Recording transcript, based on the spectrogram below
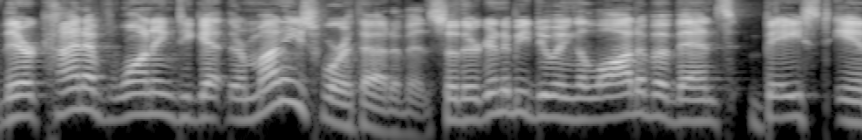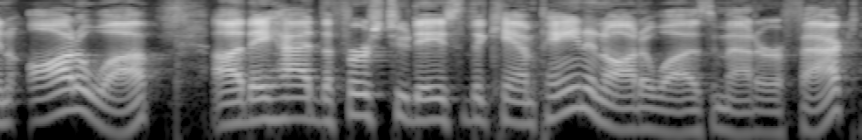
they're kind of wanting to get their money's worth out of it. So they're going to be doing a lot of events based in Ottawa. Uh, they had the first two days of the campaign in Ottawa, as a matter of fact.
